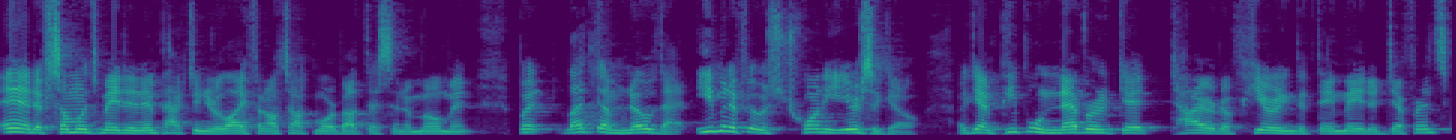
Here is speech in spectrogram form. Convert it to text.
And if someone's made an impact in your life, and I'll talk more about this in a moment, but let them know that, even if it was 20 years ago. Again, people never get tired of hearing that they made a difference.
